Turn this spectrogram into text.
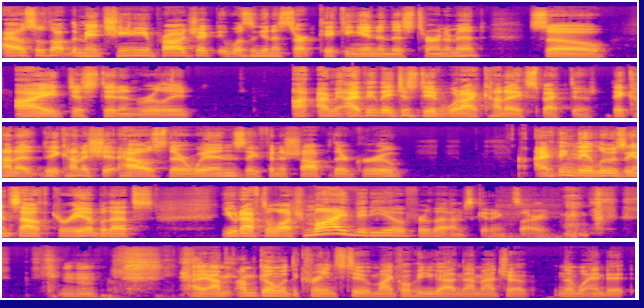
I also thought the Mancini project it wasn't going to start kicking in in this tournament. So I just didn't really. I, I mean, I think they just did what I kind of expected. They kind of they kind of shithoused their wins. They finished off their group I think yeah. they lose against South Korea, but that's you would have to watch my video for that. I'm just kidding. Sorry. mm-hmm. I, I'm I'm going with the Koreans too. Michael, who you got in that matchup? And then we'll end it.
